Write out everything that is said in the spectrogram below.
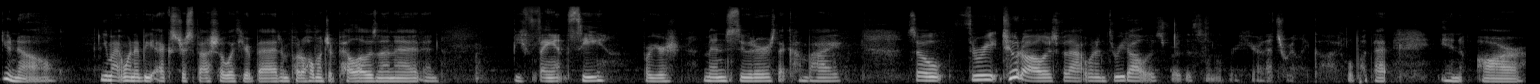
you know, you might want to be extra special with your bed and put a whole bunch of pillows in it and be fancy for your men suitors that come by. So three two dollars for that one and three dollars for this one over here. That's really good. We'll put that in our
